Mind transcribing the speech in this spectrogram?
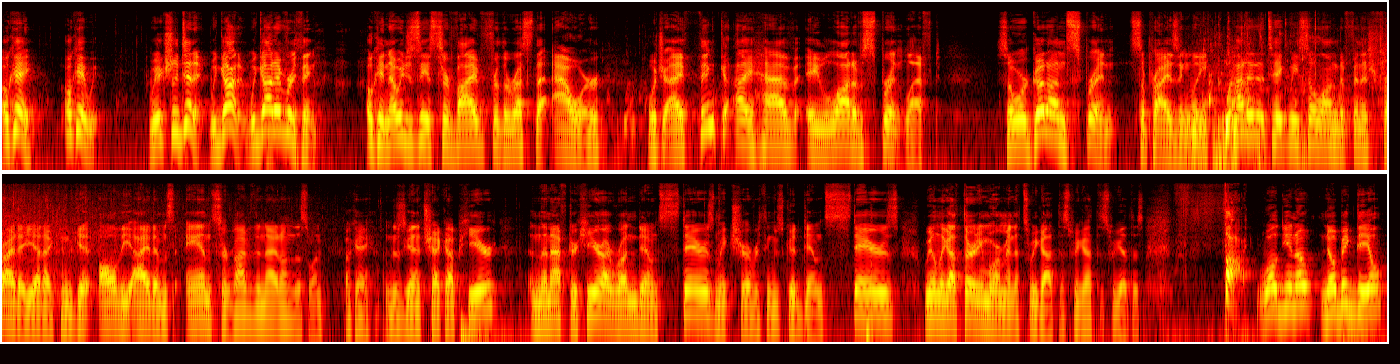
Okay, okay, we, we actually did it. We got it. We got everything. Okay, now we just need to survive for the rest of the hour, which I think I have a lot of sprint left. So we're good on sprint, surprisingly. How did it take me so long to finish Friday, yet I can get all the items and survive the night on this one? Okay, I'm just gonna check up here, and then after here, I run downstairs, make sure everything's good downstairs. We only got 30 more minutes. We got this, we got this, we got this. Fuck! Well, you know, no big deal.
